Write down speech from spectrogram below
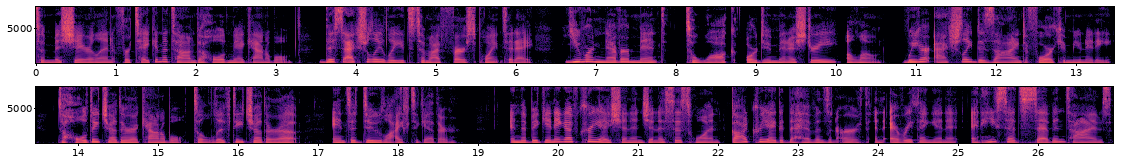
to Miss Sherilyn for taking the time to hold me accountable. This actually leads to my first point today. You were never meant to walk or do ministry alone. We are actually designed for community to hold each other accountable, to lift each other up, and to do life together. In the beginning of creation in Genesis 1, God created the heavens and earth and everything in it, and He said seven times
